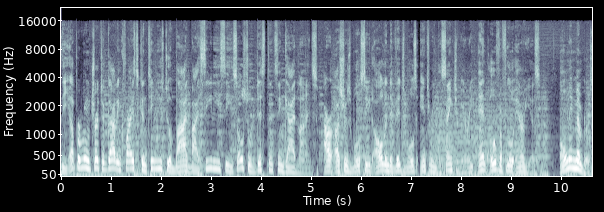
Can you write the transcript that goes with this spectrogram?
The Upper Room Church of God in Christ continues to abide by CDC social distancing guidelines. Our ushers will seat all individuals entering the sanctuary and overflow areas. Only members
